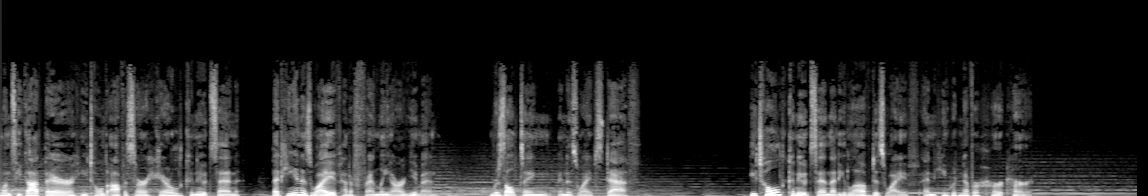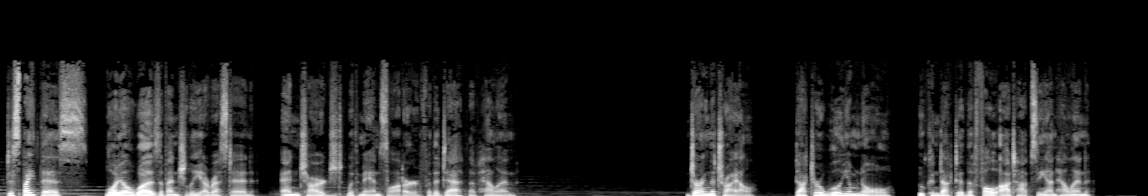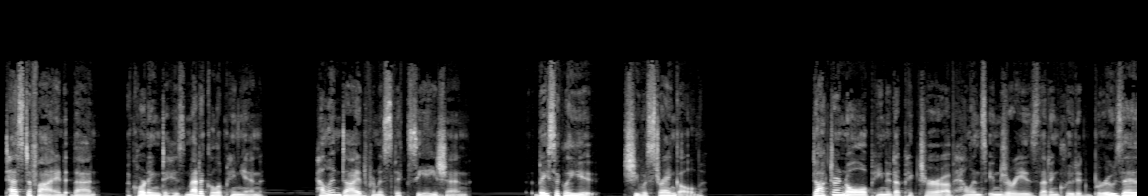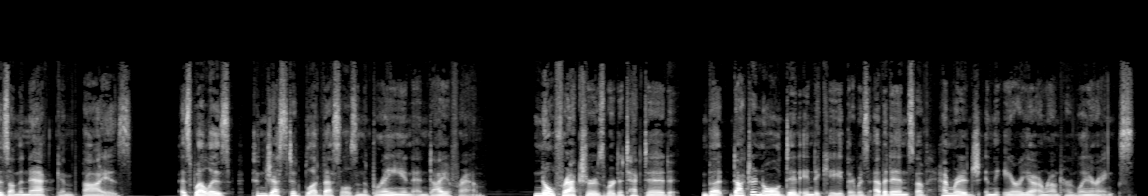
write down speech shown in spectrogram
Once he got there, he told Officer Harold Knutson that he and his wife had a friendly argument, resulting in his wife's death. He told Knutson that he loved his wife and he would never hurt her. Despite this, Loyal was eventually arrested and charged with manslaughter for the death of Helen. During the trial, Dr. William Knoll, who conducted the full autopsy on Helen, testified that, according to his medical opinion, Helen died from asphyxiation. Basically, she was strangled. Dr. Knoll painted a picture of Helen's injuries that included bruises on the neck and thighs, as well as congested blood vessels in the brain and diaphragm. No fractures were detected, but Dr. Knoll did indicate there was evidence of hemorrhage in the area around her larynx.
